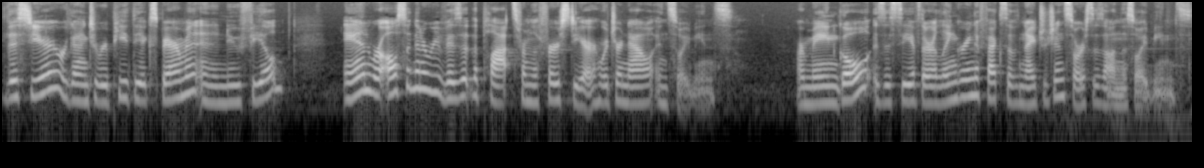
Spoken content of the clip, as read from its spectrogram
This year, we're going to repeat the experiment in a new field, and we're also going to revisit the plots from the first year, which are now in soybeans. Our main goal is to see if there are lingering effects of nitrogen sources on the soybeans.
